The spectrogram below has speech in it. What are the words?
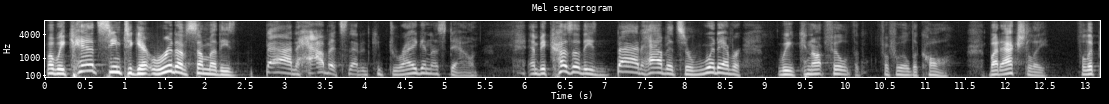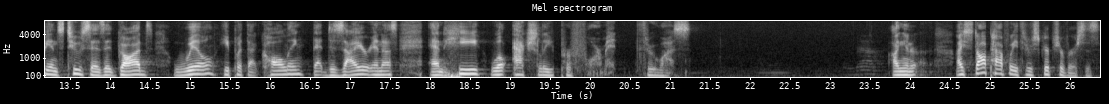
but we can't seem to get rid of some of these bad habits that would keep dragging us down. And because of these bad habits or whatever, we cannot the, fulfill the call. But actually, Philippians 2 says that God's will, He put that calling, that desire in us, and He will actually perform it through us. I'm gonna, I stop halfway through scripture verses.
